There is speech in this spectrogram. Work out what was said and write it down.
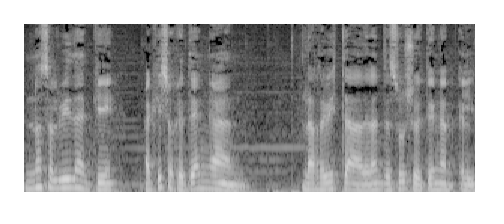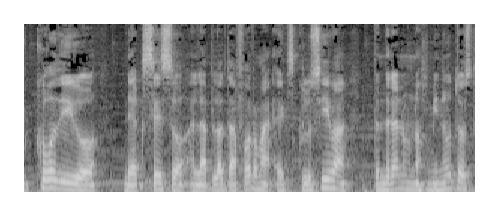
No se olviden que aquellos que tengan la revista delante suyo y tengan el código de acceso a la plataforma exclusiva, tendrán unos minutos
